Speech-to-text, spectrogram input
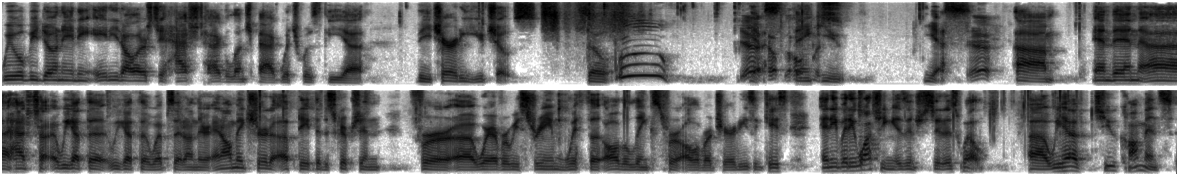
We will be donating eighty dollars to hashtag Lunchbag, which was the uh, the charity you chose. So Woo! Yeah, help yes, the thank you. Yes. Yeah. Um, and then uh, hashtag, we got the we got the website on there, and I'll make sure to update the description for uh, wherever we stream with the, all the links for all of our charities in case anybody watching is interested as well. Uh, we have two comments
